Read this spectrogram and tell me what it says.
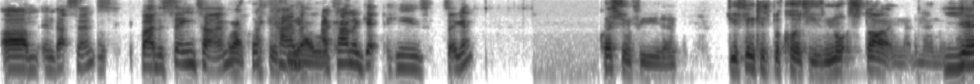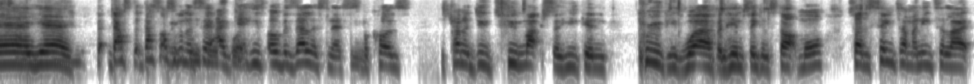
um, in that sense. But at the same time, Right, I question for you, kind of, I kind of get he's. Say again. Question for you then. Do you think it's because he's not starting at the moment? Yeah, yeah. to- That's that's what I was gonna say. I get his overzealousness Mm. because he's trying to do too much so he can prove his worth and him so he can start more. So at the same time, I need to like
